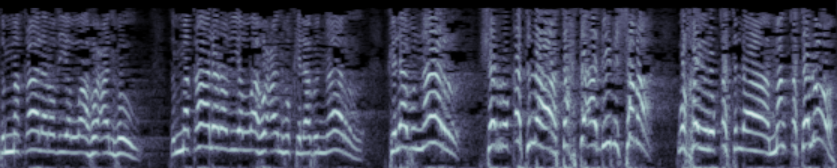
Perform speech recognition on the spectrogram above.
ثم قال رضي الله عنه ثم قال رضي الله عنه كلاب النار كلاب النار شر قتلى تحت أديم السماء. وخير قتلى من قتلوه.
